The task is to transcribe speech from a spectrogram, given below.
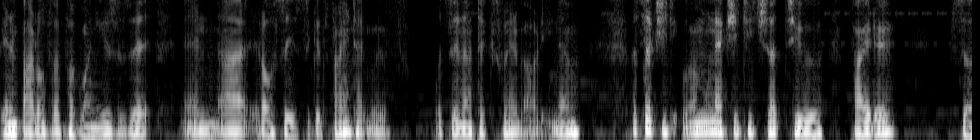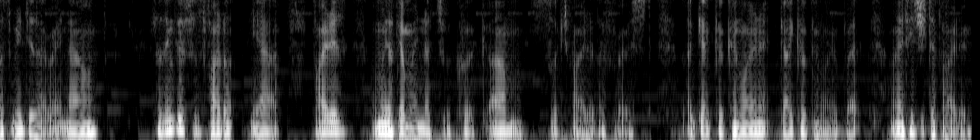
in a battle if a Pokemon uses it, and uh, it also is a good fighting type move. What's there not to explain about it, you know? Let's actually, I'm gonna actually teach that to Fighter, so let me do that right now. So I think this is Fighter, yeah, Fighter, let me look at my notes real quick. Um, let's select Fighter the first. Uh, Geico can learn it, Geico can learn it, but I'm gonna teach it to Fighter.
